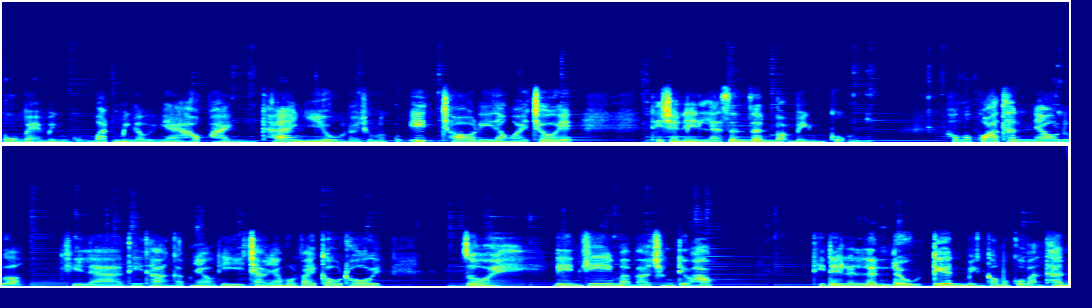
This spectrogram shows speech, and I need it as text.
bố mẹ mình cũng bắt mình ở nhà học hành khá là nhiều, nói chung là cũng ít cho đi ra ngoài chơi ấy. Thế cho nên là dần dần bọn mình cũng không có quá thân nhau nữa. Chỉ là thi thoảng gặp nhau thì chào nhau một vài câu thôi. Rồi, đến khi mà vào trường tiểu học, thì đây là lần đầu tiên mình có một cô bạn thân.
